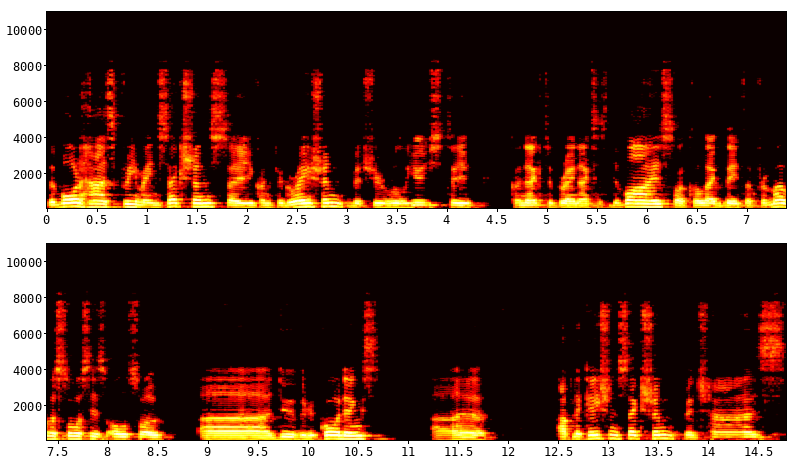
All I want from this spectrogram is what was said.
The board has three main sections, a configuration, which you will use to connect to BrainAccess device or collect data from other sources, also uh, do the recordings, uh, application section, which has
